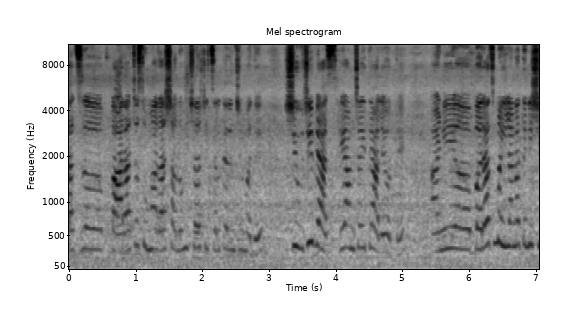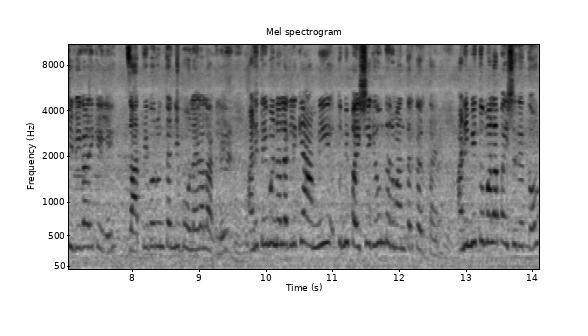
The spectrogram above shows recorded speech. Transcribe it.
आज बाराच्या सुमारास शालोम चर्च इचलकरंजीमध्ये शिवजी व्यास हे आमच्या इथे आले होते. आणि बऱ्याच महिलांना त्यांनी शिवीगाळी केले जातीवरून त्यांनी बोलायला लागले. आणि ते म्हणायला लागले की आम्ही तुम्ही पैसे घेऊन धर्मांतर करताय. आणि मी तुम्हाला पैसे देतो.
